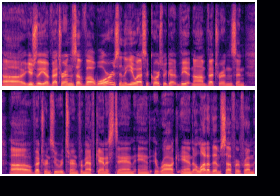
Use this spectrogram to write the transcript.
uh, usually uh, veterans of uh, wars. In the U.S., of course, we've got Vietnam veterans and uh, veterans who return from Afghanistan and Iraq, and a lot of them suffer from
